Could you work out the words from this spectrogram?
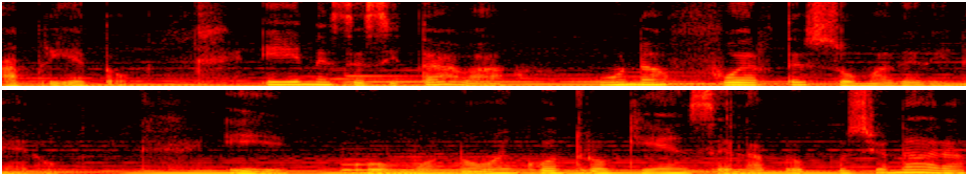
aprieto y necesitaba una fuerte suma de dinero. Y como no encontró quien se la proporcionara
